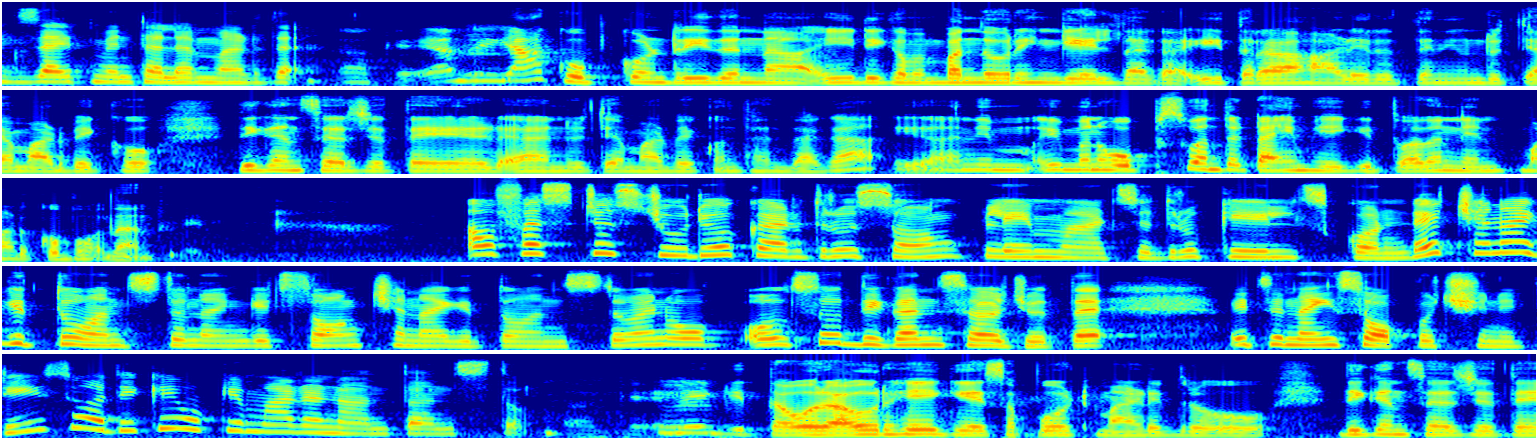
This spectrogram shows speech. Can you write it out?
ಎಕ್ಸೈಟ್ಮೆಂಟಲ್ಲೇ ಮಾಡಿದೆ. ಓಕೆ ಅಂದರೆ ಯಾಕೆ ಒಪ್ಕೊಂಡ್ರಿ ಇದನ್ನು? ಈಗ ಬಂದವರು ಹಿಂಗೆ ಹೇಳಿದಾಗ ಈ ಥರ ಹಾಡಿರುತ್ತೆ, ನೀವು ನೃತ್ಯ ಮಾಡಬೇಕು, ದಿಗನ್ ಸರ್ ಜೊತೆ ನೃತ್ಯ ಮಾಡಬೇಕು ಅಂತ ಅಂದಾಗ ನಿಮ್ಮ ನಿಮ್ಮನ್ನು ಒಪ್ಪಿಸುವಂಥ ಟೈಮ್ ಹೇಗಿತ್ತು? ಅದನ್ನು ನೆನ್ಪು ಮಾಡ್ಕೋಬೋದಾ ಅಂತ ಹೇಳಿ ಫಸ್ಟು ಸ್ಟುಡಿಯೋ ಕರೆದ್ರು ಸಾಂಗ್ ಪ್ಲೇ ಮಾಡಿಸಿದ್ರು ಕೇಳಿಸ್ಕೊಂಡೆ ಚೆನ್ನಾಗಿತ್ತು ಅನಿಸ್ತು ನನಗೆ ಸಾಂಗ್ ಚೆನ್ನಾಗಿತ್ತು ಅನಿಸ್ತು. ಆ್ಯಂಡ್ ಆಲ್ಸೋ ದಿಗನ್ ಸರ್ ಜೊತೆ it's a nice opportunity so ಅದಕ್ಕೆ ಓಕೆ ಮಾಡೋಣ ಅಂತ ಅನಿಸ್ತು. ಹೇಗಿತ್ತು? ಅವ್ರು ಅವ್ರು ಹೇಗೆ ಸಪೋರ್ಟ್ ಮಾಡಿದ್ರು ದಿಗನ್ ಸರ್ ಜೊತೆ?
